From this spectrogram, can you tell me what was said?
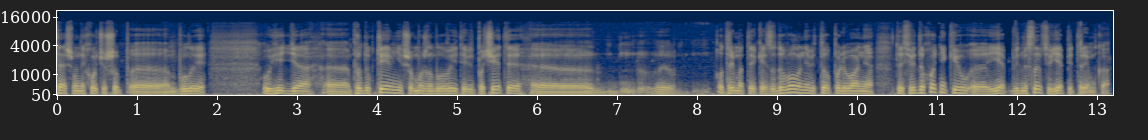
Теж вони хочуть, щоб були угіддя продуктивні, щоб можна було вийти відпочити, отримати якесь задоволення від того полювання. Тобто від охотників е, є від мисливців є підтримка,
